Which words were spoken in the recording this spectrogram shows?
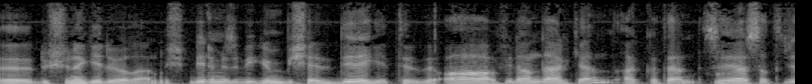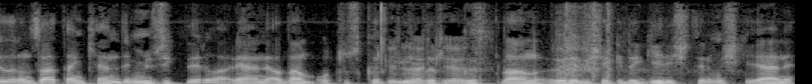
e, düşüne geliyorlarmış. Birimiz bir gün bir şey dile getirdi. Aa filan derken hakikaten seyyar satıcıların zaten kendi müzikleri var. Yani adam 30-40 yıldır evet. gırtlağını öyle bir şekilde geliştirmiş ki yani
